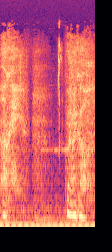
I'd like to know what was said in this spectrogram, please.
Okay. Where do I go?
